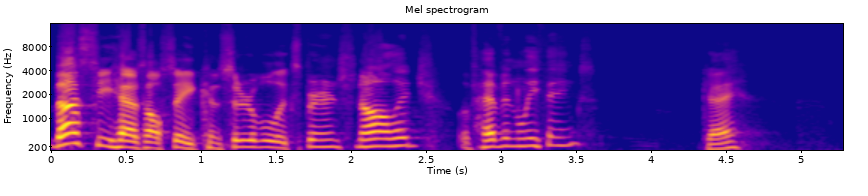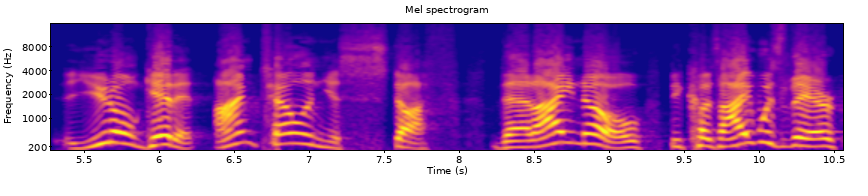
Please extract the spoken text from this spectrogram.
Thus, he has, I'll say, considerable experience, knowledge of heavenly things. Okay? You don't get it. I'm telling you stuff that I know because I was there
